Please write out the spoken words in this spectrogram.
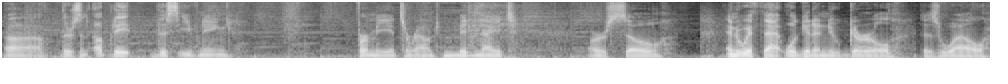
Uh, there's an update this evening for me, it's around midnight or so. And with that, we'll get a new girl as well.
